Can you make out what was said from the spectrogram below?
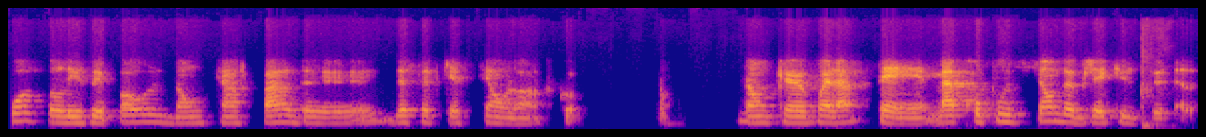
poids sur les épaules, donc, quand je parle de, de cette question-là, en tout cas. Donc, voilà, c'est ma proposition d'objet culturel.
